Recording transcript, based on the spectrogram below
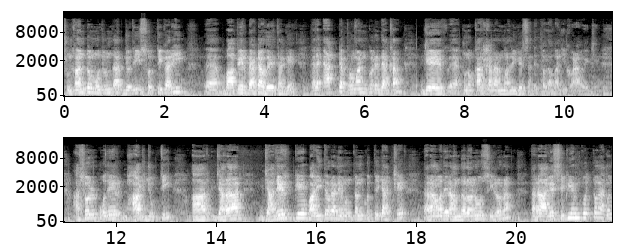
সুকান্ত মজুমদার যদি সত্যিকারই বাপের ব্যাটা হয়ে থাকে, তাহলে একটা প্রমাণ করে দেখান যে কোনো কারখানার মালিকের সাথে তোলাবাজি করা হয়েছে। আসল ওদের ভাট যুক্তি, আর যারা, যাদেরকে বাড়িতে ওরা নেমন্তন্ন করতে যাচ্ছে, তারা আমাদের আন্দোলনও ছিল না, তারা আগে সিপিএম করতো, এখন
